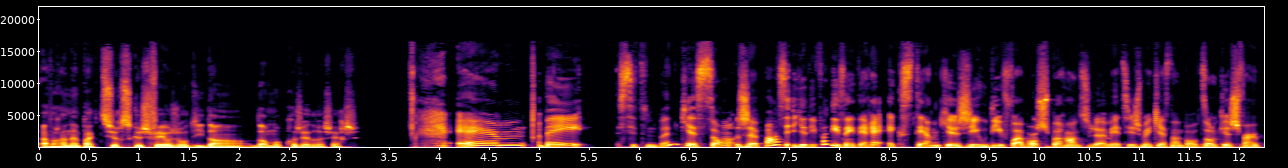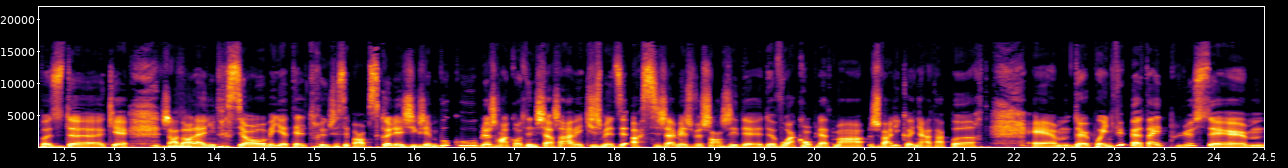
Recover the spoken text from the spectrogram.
avoir un impact sur ce que je fais aujourd'hui dans, dans mon projet de recherche? Euh, ben, c'est une bonne question. Je pense, il y a des fois des intérêts externes que j'ai ou des fois, bon, je suis pas rendue là, mais tu sais, je me questionne, bon, disons que je fais un postdoc, j'adore mhm. la nutrition, mais il y a tel truc, je sais pas, en psychologie que j'aime beaucoup. Puis là, je rencontre une chercheure avec qui je me dis, ah, si jamais je veux changer de, de voie complètement, je vais aller cogner à ta porte. Euh, D'un point de vue peut-être plus, euh,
